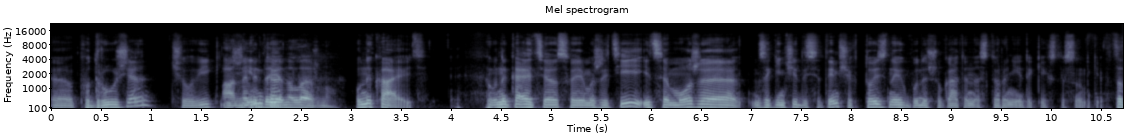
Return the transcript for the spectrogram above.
е, подружжя, чоловік і А, не жінка віддає належно. уникають. Уникають цього в своєму житті, і це може закінчитися тим, що хтось з них буде шукати на стороні таких стосунків. Це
